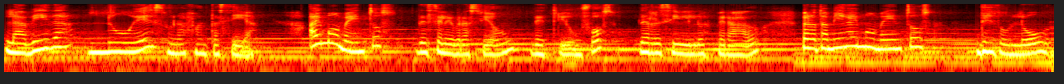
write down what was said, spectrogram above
La vida no es una fantasía hay momentos de celebración, de triunfos, de recibir lo esperado, pero también hay momentos de dolor,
